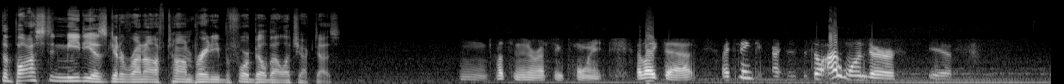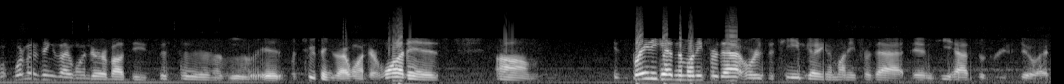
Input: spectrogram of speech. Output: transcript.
the Boston media is going to run off Tom Brady before Bill Belichick does. Hmm, that's an interesting point. I like that. I think so. I wonder if one of the things I wonder about these this interview is two things I wonder. One is, um, is Brady getting the money for that, or is the team getting the money for that, and he has to agree to do it?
